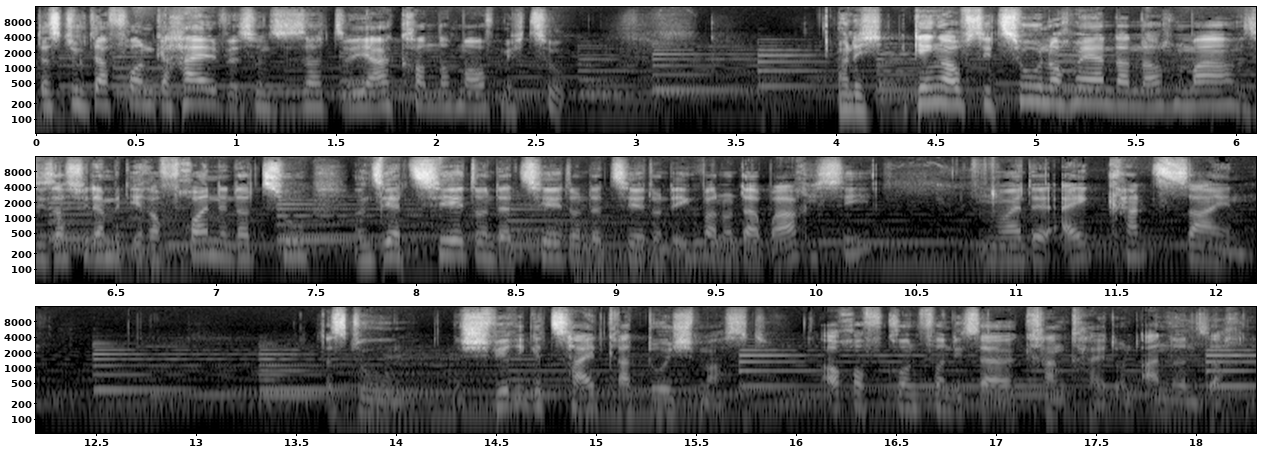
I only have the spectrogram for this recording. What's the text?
dass du davon geheilt wirst. Und sie sagte so, ja, komm noch mal auf mich zu. Und ich ging auf sie zu noch mehr und dann noch mal. Sie saß wieder mit ihrer Freundin dazu und sie erzählt und erzählt und erzählt und irgendwann unterbrach ich sie und meinte, ey, kann es sein, dass du eine schwierige Zeit gerade durchmachst? Auch aufgrund von dieser Krankheit und anderen Sachen,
